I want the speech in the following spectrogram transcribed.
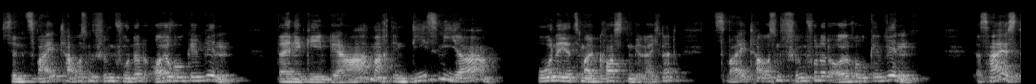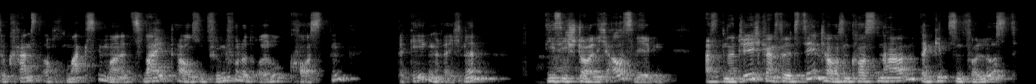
sind 2.500 Euro Gewinn. Deine GmbH macht in diesem Jahr, ohne jetzt mal Kosten gerechnet, 2500 Euro Gewinn. Das heißt, du kannst auch maximal 2500 Euro Kosten dagegen rechnen, die sich steuerlich auswirken. Also natürlich kannst du jetzt 10.000 Kosten haben, dann gibt es einen Verlust.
